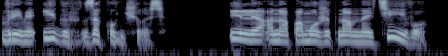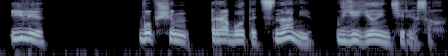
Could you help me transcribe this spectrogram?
Время игр закончилось. Или она поможет нам найти его, или, в общем, работать с нами в ее интересах.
